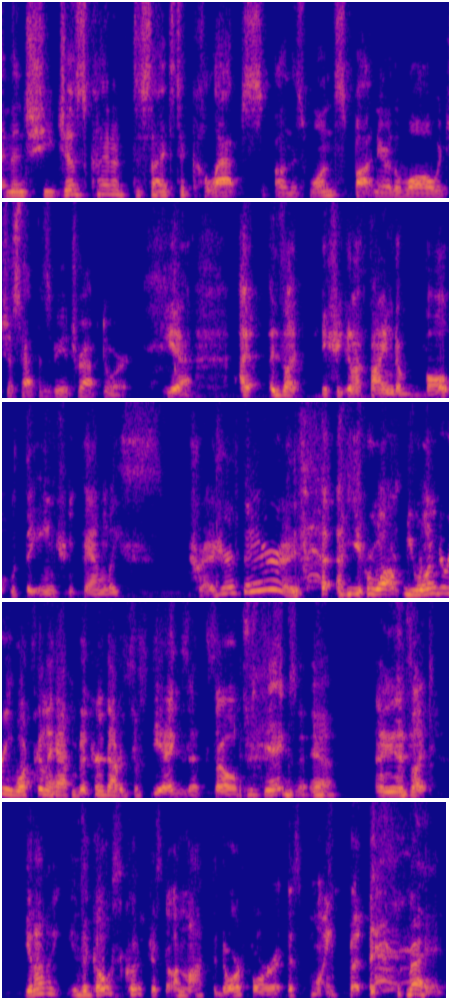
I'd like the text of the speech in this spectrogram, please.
and then she just kind of decides to collapse on this one spot near the wall, which just happens to be a trapdoor. Yeah, I, it's like, is she gonna find a vault with the ancient family's treasure there? You're you wondering what's gonna happen, but it turns out it's just the exit. So It's just the exit, yeah. I mean, it's like, you know, the ghost could have just unlocked the door for her at this point, but Right.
